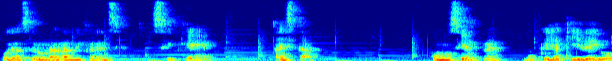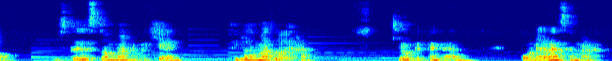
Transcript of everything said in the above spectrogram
puede hacer una gran diferencia. Así que ahí está. Como siempre, lo que aquí digo, ustedes toman lo que quieren y lo demás lo dejan. Quiero que tengan una gran semana.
